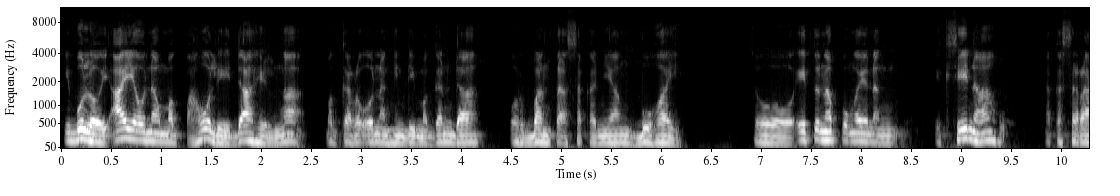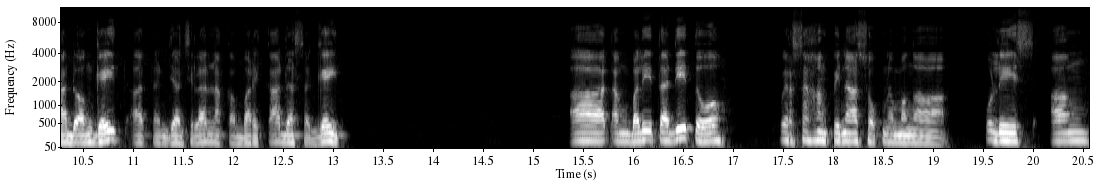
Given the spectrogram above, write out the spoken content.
Kibuloy ayaw nang magpahuli dahil nga magkaroon ng hindi maganda or banta sa kanyang buhay. So, ito na po ngayon ang eksena nakasarado ang gate at nandyan sila nakabarikada sa gate. At ang balita dito, pwersahang pinasok ng mga pulis ang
